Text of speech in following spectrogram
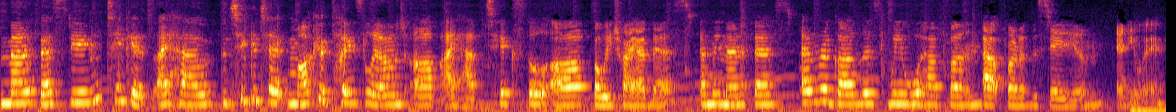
manifesting tickets. I have the Ticketek Marketplace Lounge up. I have Tixel up. But we try our best and we manifest. And regardless, we will have fun out front of the stadium anyway.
